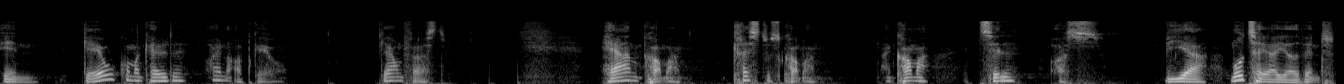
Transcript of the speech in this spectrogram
en gave, kunne man kalde det, og en opgave. Gaven først. Herren kommer. Kristus kommer. Han kommer til os. Vi er modtagere i advent.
